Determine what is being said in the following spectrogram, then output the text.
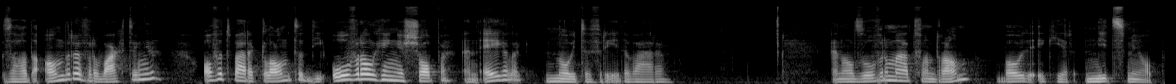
Ze hadden andere verwachtingen of het waren klanten die overal gingen shoppen en eigenlijk nooit tevreden waren. En als overmaat van ramp bouwde ik hier niets mee op.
